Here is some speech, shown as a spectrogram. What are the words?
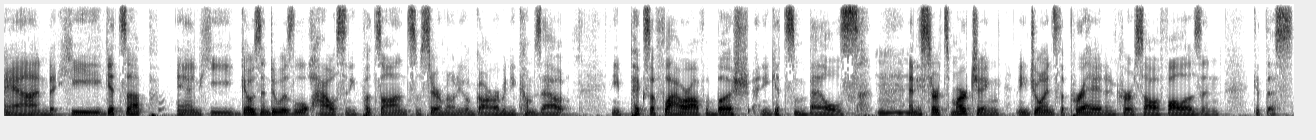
and he gets up and he goes into his little house and he puts on some ceremonial garb and he comes out and he picks a flower off a bush and he gets some bells Mm-hmm. and he starts marching and he joins the parade and Kurosawa follows and get this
